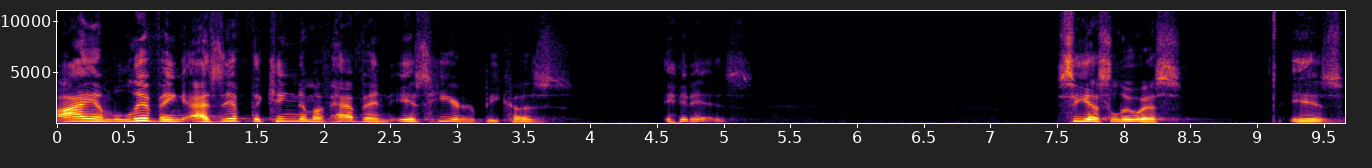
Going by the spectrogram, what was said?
I am living as if the kingdom of heaven is here because it is? C.S. Lewis is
